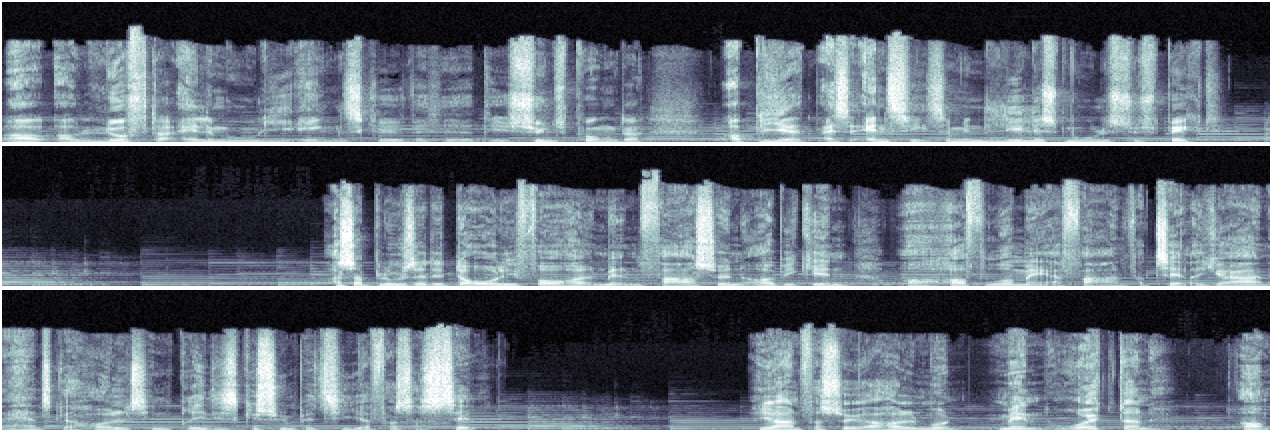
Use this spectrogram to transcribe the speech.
og, og lufter alle mulige engelske hvad hedder det, synspunkter, og bliver altså anset som en lille smule suspekt og så blusser det dårlige forhold mellem far og søn op igen, og hofurmagerfaren fortæller Jørgen, at han skal holde sine britiske sympatier for sig selv. Jørgen forsøger at holde mund, men rygterne om,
